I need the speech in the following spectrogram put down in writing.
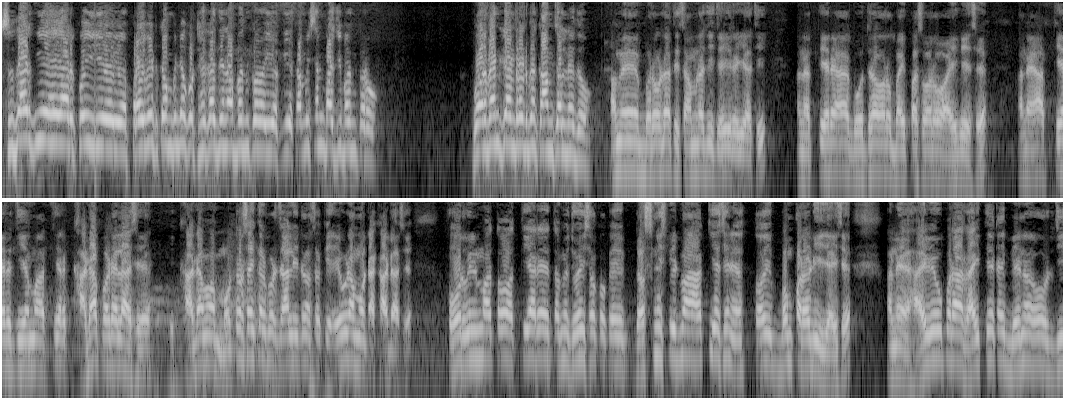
सुधार दिए है यार कोई ये प्राइवेट कंपनियों को ठेका देना बंद करो ये, ये कमीशन बाजी बंद करो गवर्नमेंट के अंडर में काम चलने दो અમે બરોડાથી શામળાજી જઈ રહ્યા છીએ અને અત્યારે આ ગોધરાવાળો બાયપાસ વાળો હાઈવે છે અને અત્યારે જે એમાં અત્યારે ખાડા પડેલા છે, એ ખાડામાં મોટરસાયકલ પર ચાલી ન શકે એવડા મોટા ખાડા છે. ફોર વ્હીલમાં તો અત્યારે તમે જોઈ શકો કે દસની સ્પીડમાં હાંકીએ છીએ ને, તો એ બમ્પર અડી જાય છે. અને હાઈવે ઉપર આ રાઈતે કઈ બેનર જે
